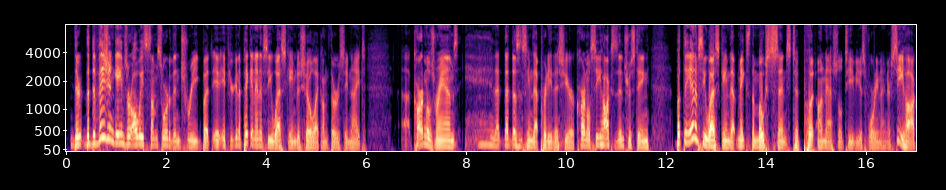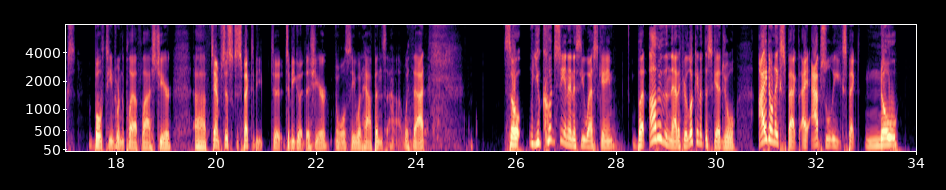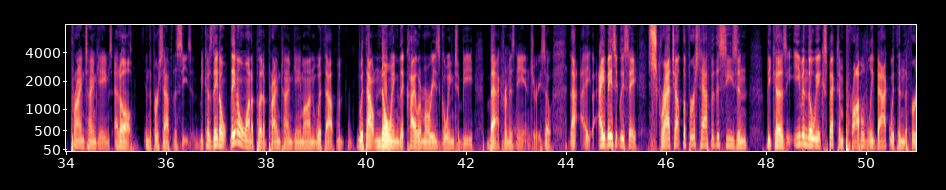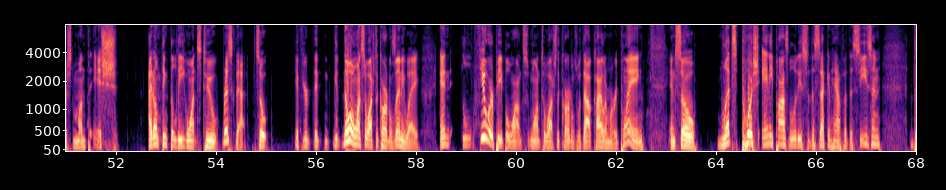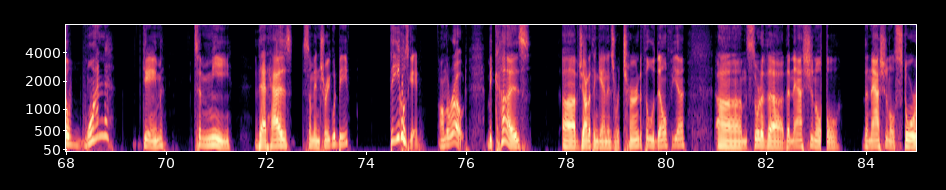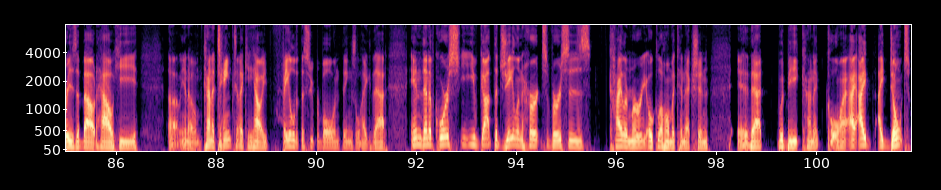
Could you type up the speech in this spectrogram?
the division games are always some sort of intrigue, but if you're going to pick an NFC West game to show like on Thursday night, uh, Cardinals Rams eh, that that doesn't seem that pretty this year. Cardinals Seahawks is interesting. But the NFC West game that makes the most sense to put on national TV is 49ers Seahawks. Both teams were in the playoff last year. Uh, San Francisco's expected to be to, to be good this year. We'll see what happens uh, with that. So you could see an NFC West game, but other than that, if you're looking at the schedule, I don't expect. I absolutely expect no primetime games at all in the first half of the season because they don't they don't want to put a primetime game on without without knowing that Kyler Murray is going to be back from his knee injury. So I, I basically say scratch out the first half of the season because even though we expect him probably back within the first month ish, I don't think the league wants to risk that. So if you're no one wants to watch the Cardinals anyway, and fewer people want want to watch the Cardinals without Kyler Murray playing, and so let's push any possibilities to the second half of the season. The one game to me that has some intrigue would be the Eagles game on the road because of Jonathan Gannon's return to Philadelphia. Um, sort of the the national the national stories about how he, uh, you know, kind of tanked, like he, how he failed at the Super Bowl and things like that. And then, of course, you've got the Jalen Hurts versus Kyler Murray Oklahoma connection uh, that would be kind of cool. I, I, I don't.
